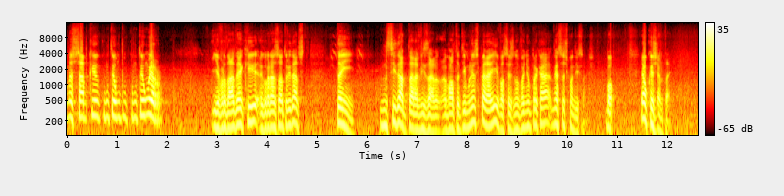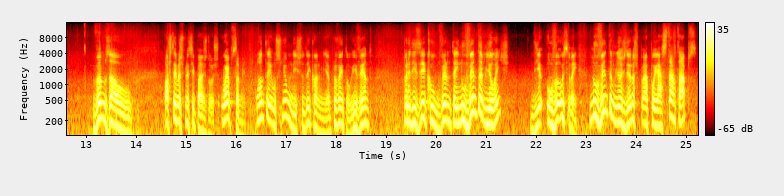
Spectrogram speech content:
mas sabe que cometeu um, cometeu um erro. E a verdade é que agora as autoridades têm necessidade de estar a avisar a malta timorense, espera aí, vocês não venham para cá nessas condições. Bom, é o que a gente tem. Vamos ao, aos temas principais de hoje. O Web Summit. Ontem o Sr. Ministro da Economia aproveitou o evento para dizer que o Governo tem 90 milhões, de, ouça bem, 90 milhões de euros para apoiar startups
